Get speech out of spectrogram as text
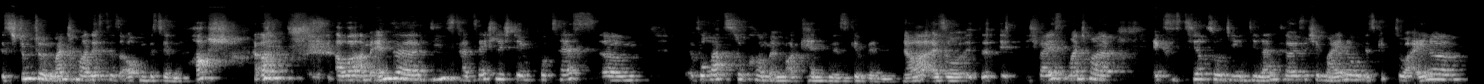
Es stimmt schon, manchmal ist das auch ein bisschen harsch, ja? aber am Ende dient es tatsächlich dem Prozess, ähm, vorwärts zu kommen im Erkenntnisgewinn. Ja, also ich, ich, weiß, manchmal existiert so die, die landläufige Meinung, es gibt so eine,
